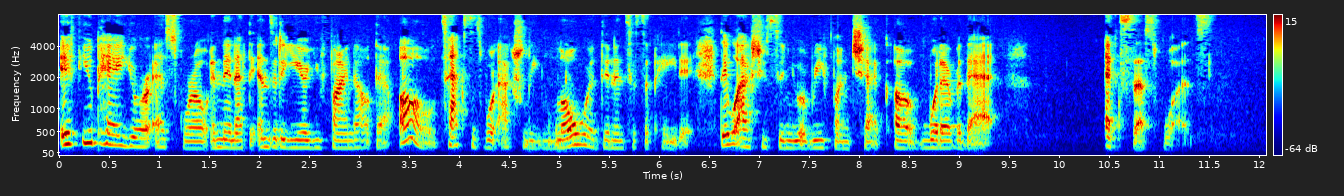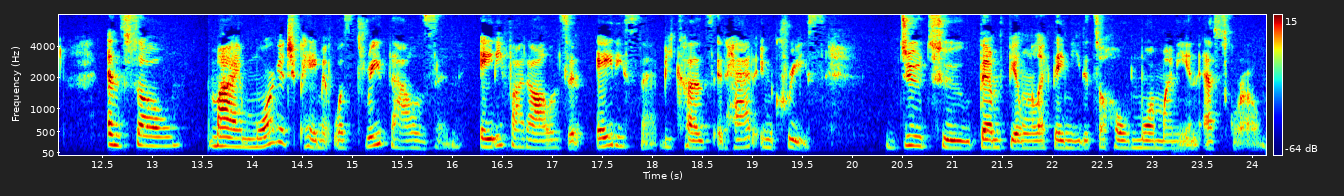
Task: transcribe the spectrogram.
If you pay your escrow and then at the end of the year you find out that, oh, taxes were actually lower than anticipated, they will actually send you a refund check of whatever that excess was. And so my mortgage payment was $3,085.80 because it had increased due to them feeling like they needed to hold more money in escrow.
